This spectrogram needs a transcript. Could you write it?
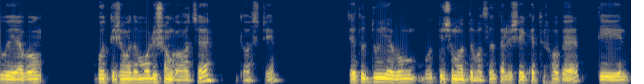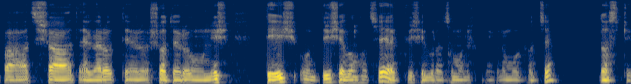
দুই এবং বত্রিশের মধ্যে মৌলিক সংখ্যা হচ্ছে দশটি। যেহেতু দুই এবং বত্রিশের মধ্যে বলছে, তাহলে সেক্ষেত্রে হবে তিন, পাঁচ, সাত, এগারো, তেরো, সতেরো, উনিশ তেইশ উনত্রিশ এবং হচ্ছে একত্রিশ, এগুলো হচ্ছে সংখ্যা। এখানে মোট হচ্ছে দশটি।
